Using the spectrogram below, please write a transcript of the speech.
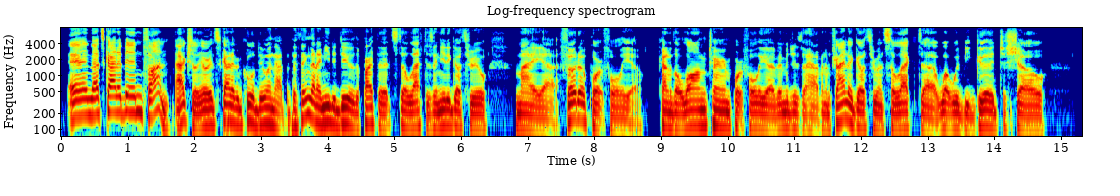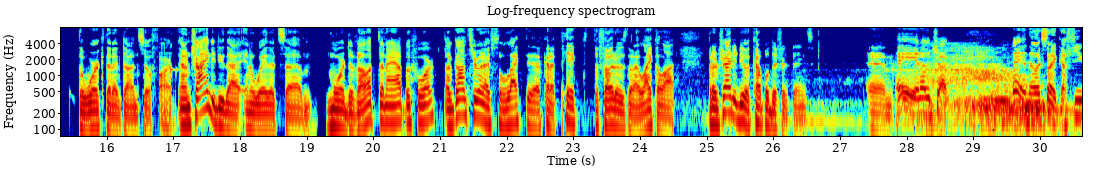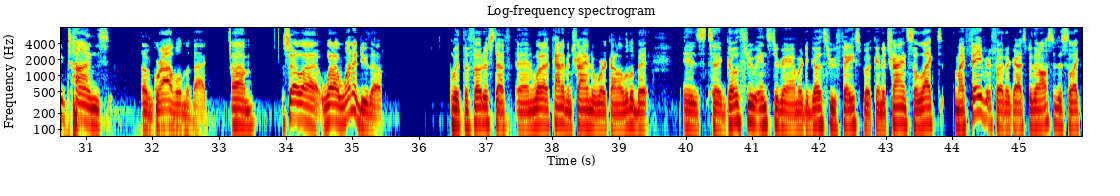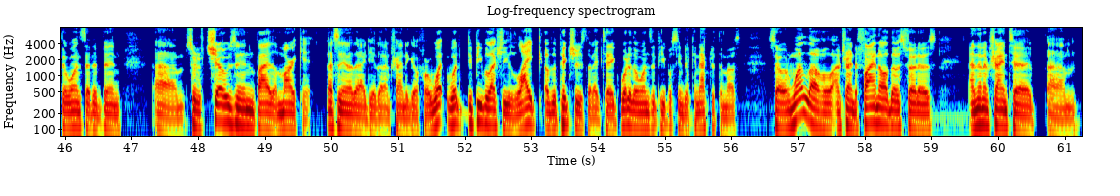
And that's kind of been fun actually or it's kind of been cool doing that. But the thing that I need to do, the part that's still left is I need to go through my uh, photo portfolio kind of the long-term portfolio of images I have and I'm trying to go through and select uh, what would be good to show the work that I've done so far. And I'm trying to do that in a way that's um, more developed than I have before. I've gone through and I've selected, I've kind of picked the photos that I like a lot, but I'm trying to do a couple different things. And hey, another truck. Man, that looks like a few tons of gravel in the back. Um, so, uh, what I want to do though with the photo stuff and what I've kind of been trying to work on a little bit is to go through Instagram or to go through Facebook and to try and select my favorite photographs, but then also to select the ones that have been um, sort of chosen by the market. That's another idea that I'm trying to go for. What what do people actually like of the pictures that I take? What are the ones that people seem to connect with the most? So, in one level, I'm trying to find all those photos, and then I'm trying to um,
